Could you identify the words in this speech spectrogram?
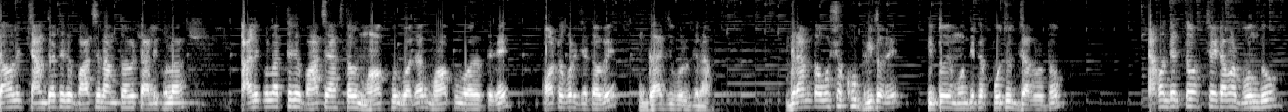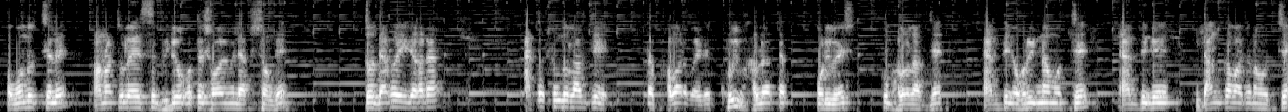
তাহলে চাকদা থেকে বাসে নামতে হবে টালিখোলা। টালিখোলার থেকে বাসে আসতে হবে মহাপুর বাজার। মহাপুর বাজার থেকে অটো করে যেতে হবে গাজীপুর গ্রাম। গ্রামটা অবশ্য খুব ভিতরে, কিন্তু ওই মন্দিরটা প্রচুর জাগ্রত। এখন দেখতে পাচ্ছ, এটা আমার বন্ধু ও বন্ধুর ছেলে। আমরা চলে এসেছি ভিডিও করতে সবাই মিলে একসঙ্গে। তো দেখো এই জায়গাটা, এত সুন্দর লাগছে। তা ভাবার বাইরে, খুবই ভালো একটা পরিবেশ, খুব ভালো লাগছে। একদিকে হরির নাম হচ্ছে, একদিকে ডাঙ্কা বাজানো হচ্ছে।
